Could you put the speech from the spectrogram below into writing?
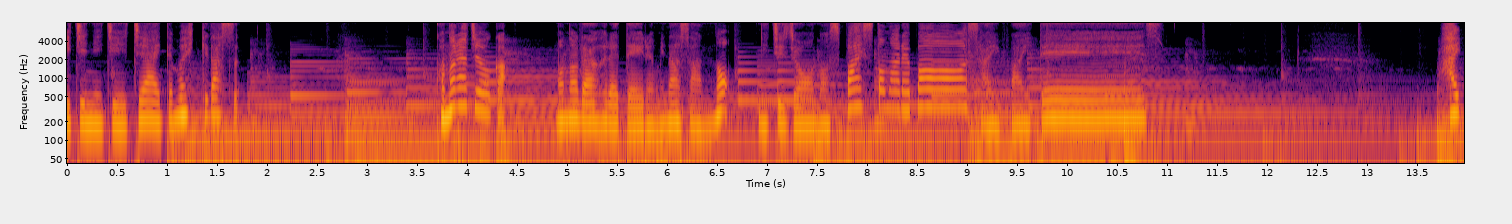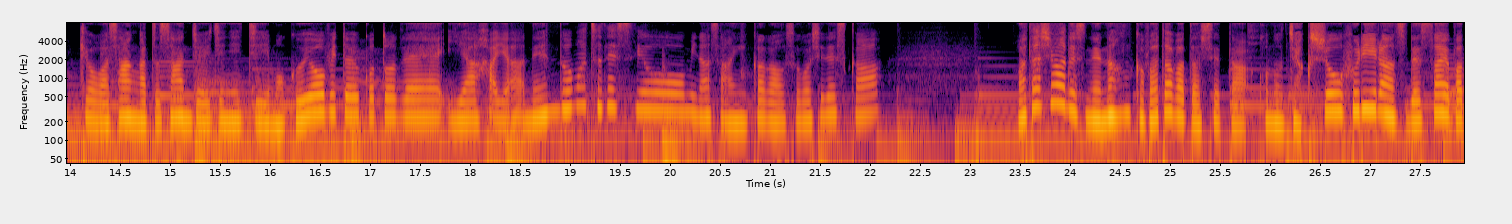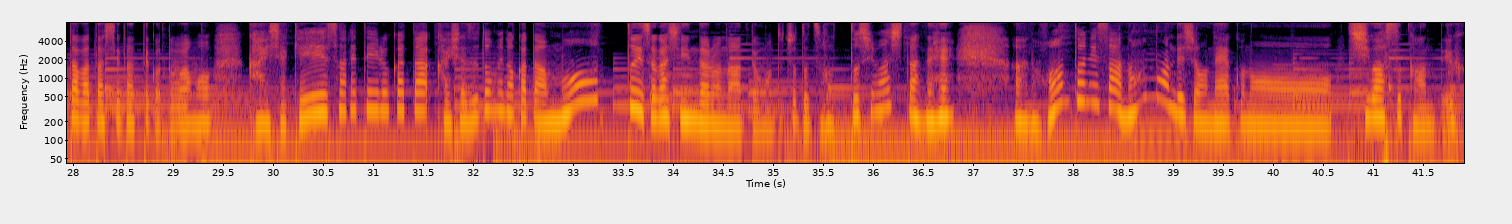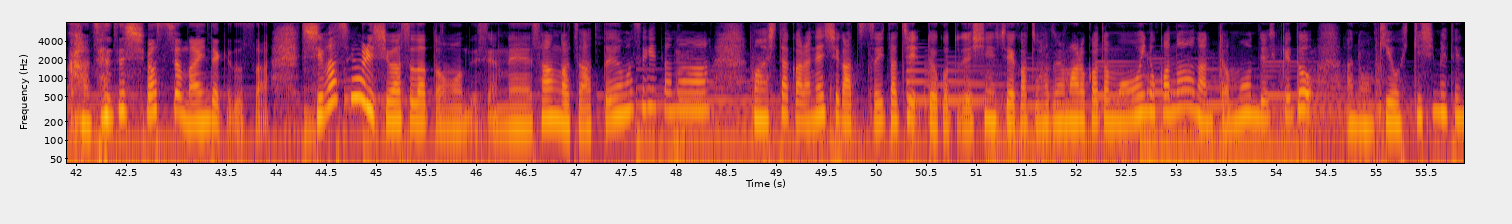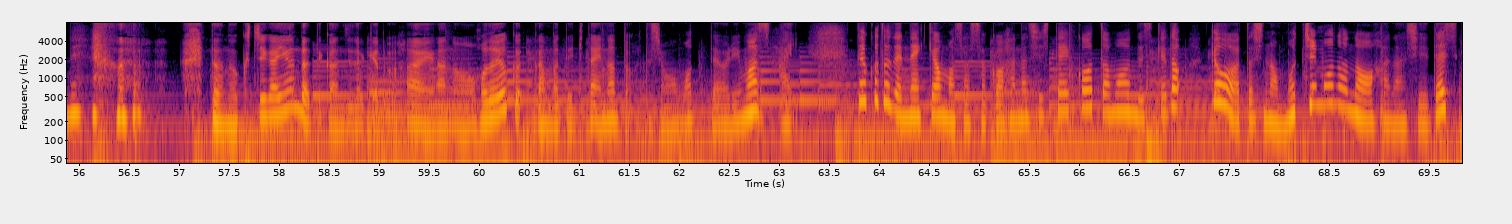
1日1アイテム引き出す。このラジオが物で溢れている皆さんの日常のスパイスとなれば幸いです。はい今日は3月31日木曜日ということでいやはや年度末ですよ。皆さんいかがお過ごしですか？私はですねなんかバタバタしてたこの弱小フリーランスでさえバタバタしてたってことはもう会社経営されている方会社勤めの方はもっと忙しいんだろうなって思うとちょっとゾッとしましたね。あの本当にさ何なんでしょうね。この師走感っていうか 全然師走じゃないんだけどさ。師走より師走だと思うんですよね。3月あっという間すぎたな。まあ明日からね4月1日ということで新生活始まる方も多いのかななんて思うんですけどあの気を引き締めてね。どの口が言うんだって感じだけど、はい、あの程よく頑張っていきたいなと私も思っております。はい、ということでね今日も早速お話ししていこうと思うんですけど今日は私の持ち物のお話です。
